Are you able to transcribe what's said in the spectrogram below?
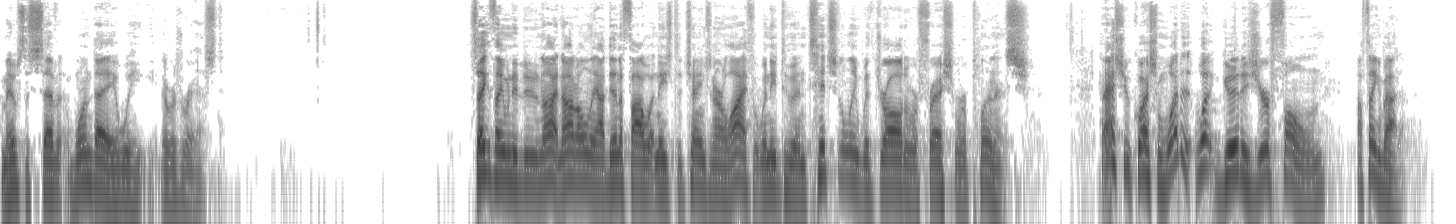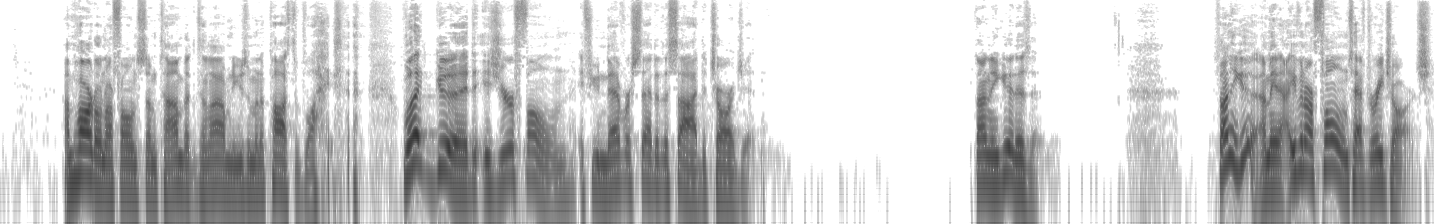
I mean, it was the seventh, one day a week there was rest. Second thing we need to do tonight, not only identify what needs to change in our life, but we need to intentionally withdraw to refresh and replenish. Can I ask you a question? What, is, what good is your phone? I'll think about it. I'm hard on our phones sometimes, but tonight I'm going to use them in a positive light. what good is your phone if you never set it aside to charge it? It's not any good, is it? It's not any good. I mean, even our phones have to recharge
